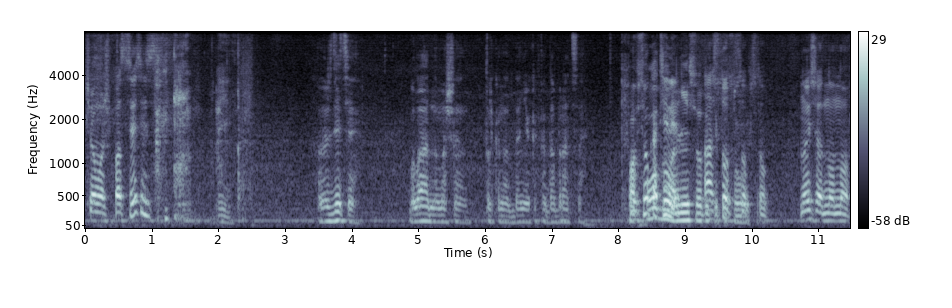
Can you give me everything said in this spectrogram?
Че, может, посетить? Подождите. Была одна машина, только надо до нее как-то добраться. Ну все, катили? они все-таки А, стоп, стоп, стоп. Ну, есть одно но.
